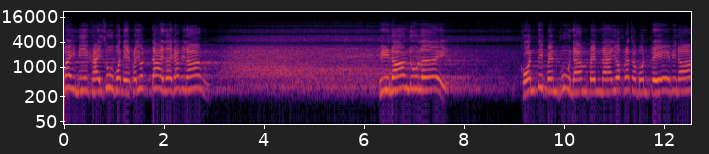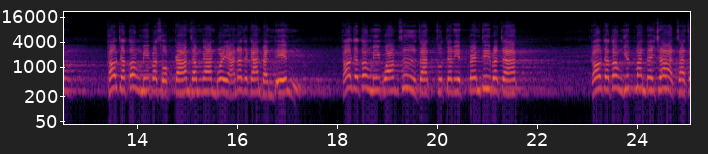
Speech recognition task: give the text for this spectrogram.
ไม่มีใครสู้พลเอกประยุทธ์ได้เลยครับพี่น้อง พี่น้องดูเลย คนที่เป็นผู้นำเป็นนายกรัฐมนตรีพี่น้อง เขาจะต้องมีประสบการณ์ทำงานบริหารราชการแผ่นดิน เขาจะต้องมีความซื่อสัตย์สุจริตเป็นที่ประจักษ์เขาจะต้องยึดมั่นในชาติศาส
